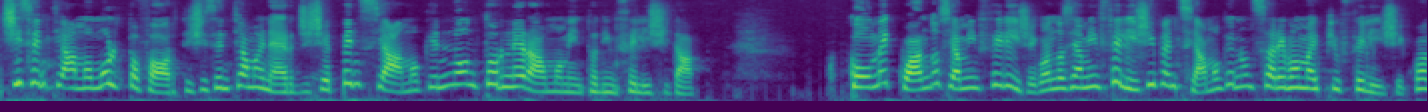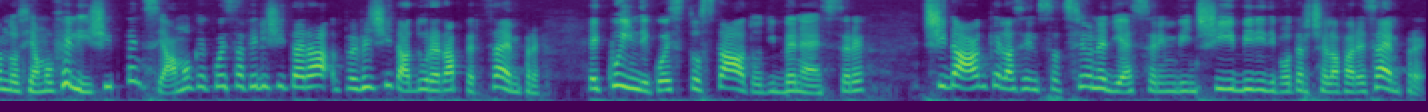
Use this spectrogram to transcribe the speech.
ci sentiamo molto forti, ci sentiamo energici e pensiamo che non tornerà un momento di infelicità. Come quando siamo infelici. Quando siamo infelici pensiamo che non saremo mai più felici. Quando siamo felici pensiamo che questa felicità, felicità durerà per sempre. E quindi questo stato di benessere ci dà anche la sensazione di essere invincibili, di potercela fare sempre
